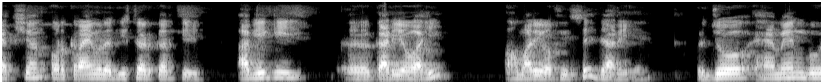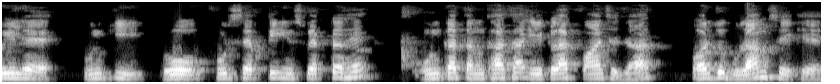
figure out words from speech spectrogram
एक्शन और क्राइम रजिस्टर्ड करके आगे की कार्यवाही हमारी ऑफ़िस से जारी है। जो हेमन गोहिल है, उनकी वो फ़ूड सेफ्टी इंस्पेक्टर है, उनका तनख्वाह था एक लाख पाँच हज़ार और जो गुलाम शेख है,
